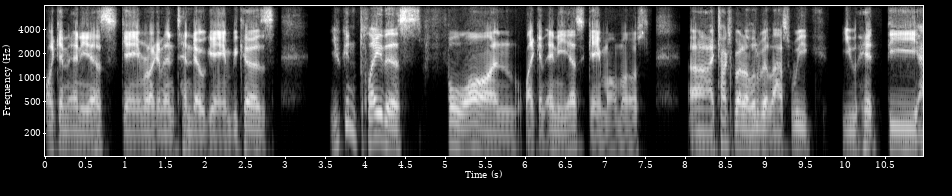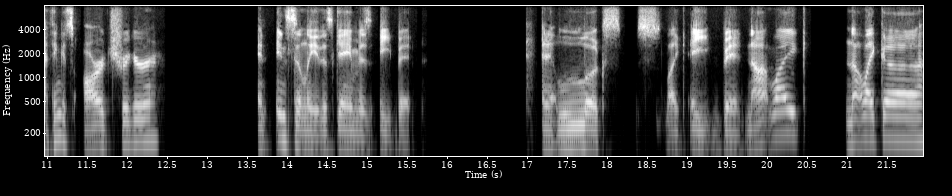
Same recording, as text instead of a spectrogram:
like an NES game or like a Nintendo game because you can play this full on like an NES game almost. Uh, I talked about it a little bit last week. You hit the I think it's R trigger, and instantly this game is eight bit, and it looks like eight bit, not like not like uh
